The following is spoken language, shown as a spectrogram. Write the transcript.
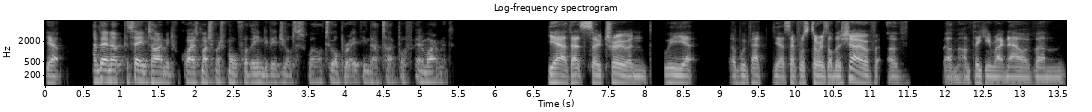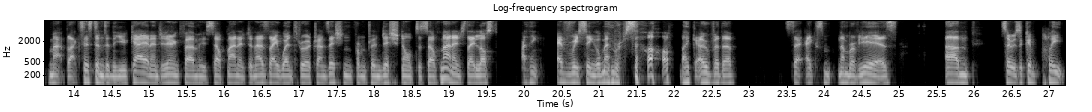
Yeah. And then at the same time, it requires much, much more for the individuals as well to operate in that type of environment. Yeah, that's so true. And we uh, we've had yeah several stories on the show of, of um, I'm thinking right now of um, Matt Black Systems in the UK, an engineering firm who's self-managed, and as they went through a transition from traditional to self-managed, they lost I think every single member of staff like over the X number of years. Um, so it was a complete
